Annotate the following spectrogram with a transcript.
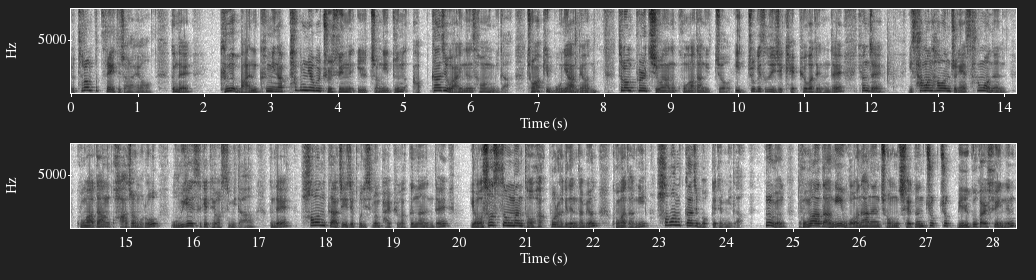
요 트럼프 트레이드잖아요. 근데 그만큼이나 파급력을 줄 수 있는 일정이 눈 앞까지 와 있는 상황입니다. 정확히 뭐냐 하면 트럼프를 지원하는 공화당 있죠. 이쪽에서도 이제 개표가 되는데 현재 이 상원 하원 중에 상원은 공화당 과점으로 우위에 서게 되었습니다. 근데 하원까지 이제 곧 있으면 발표가 끝나는데 여섯 석만 더 확보를 하게 된다면 공화당이 하원까지 먹게 됩니다. 그러면 공화당이 원하는 정책은 쭉쭉 밀고 갈 수 있는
